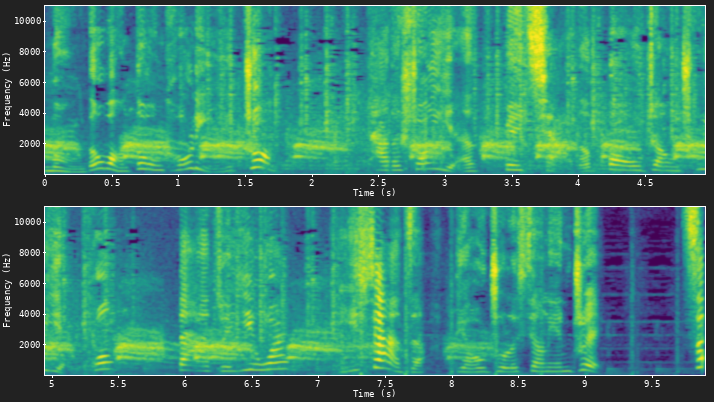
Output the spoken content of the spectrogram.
猛地往洞口里一撞，他的双眼被卡得爆胀出眼眶，大嘴一歪，一下子叼住了项链坠，再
